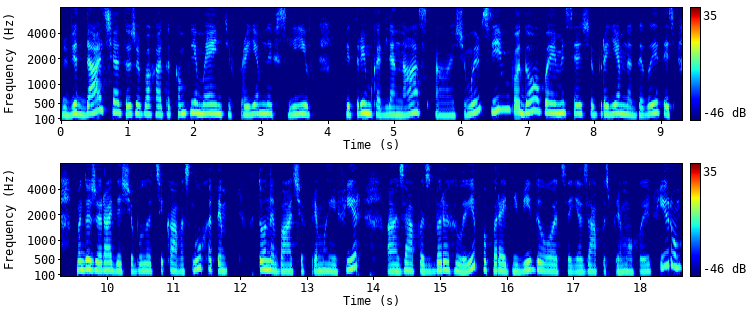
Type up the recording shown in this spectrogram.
віддача, дуже багато компліментів, приємних слів, підтримка для нас, що ми всім подобаємося, що приємно дивитись. Ми дуже раді, що було цікаво слухати. Хто не бачив прямий ефір, запис зберегли. Попереднє відео це є запис прямого ефіру.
